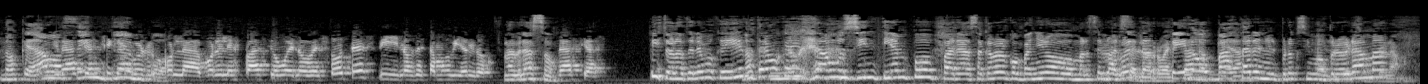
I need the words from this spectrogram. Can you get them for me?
Nos quedamos Gracias, sin chicas, por, tiempo. por la, por el espacio. Bueno, besotes y nos estamos viendo. Abrazo. Gracias. Listo, nos tenemos que ir. Nos tenemos que ir. quedamos sin tiempo para sacarlo al compañero Marcelo, Marcelo Rueta, Rueta, pero nos va a estar en el próximo en el programa, próximo programa.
